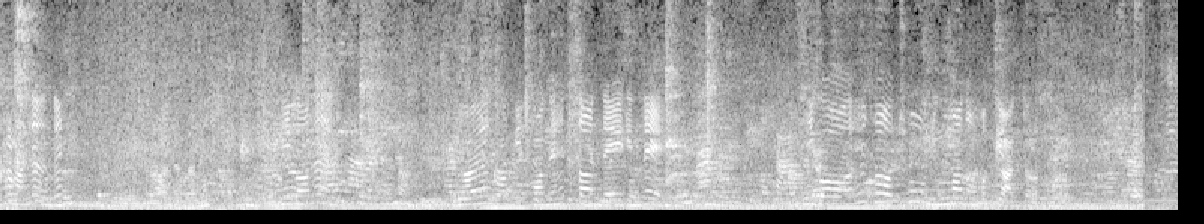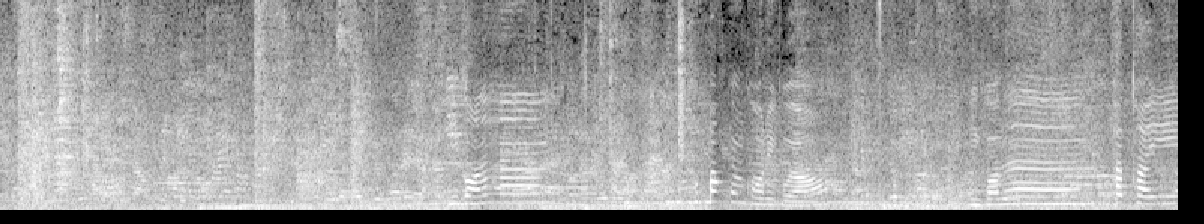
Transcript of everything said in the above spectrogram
그럼 안 되는데? 안 된다고? 이거는 여행 가기 전에 했던 네일인데 이거 해서 총 6만 원 밖에 안 들었어요. 이거는 숙박콩 커리고요. 이거는 팟타이,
